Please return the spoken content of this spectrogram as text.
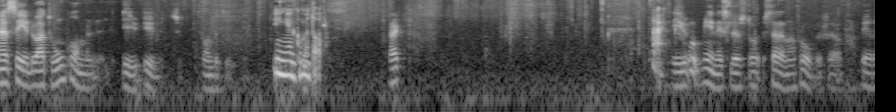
När ser du att hon kommer i, ut från butiken? Ingen kommentar. Tack. Tack. Det är ju meningslöst att ställa några frågor så jag ber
